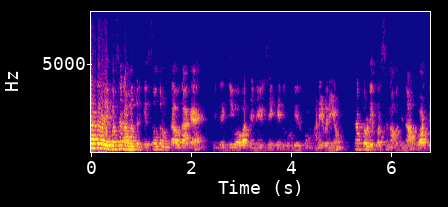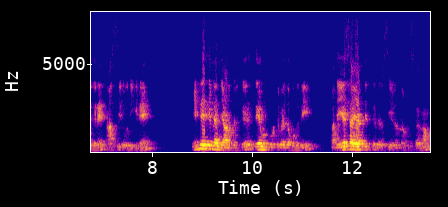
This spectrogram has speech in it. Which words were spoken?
கர்த்தருடைய பரிசு நாமத்திற்கு சோதனம் உண்டாவதாக. இந்த ஜீவ வார்த்தை நிகழ்ச்சியை கேட்டுக்கொண்டிருக்கும் அனைவரையும் கர்த்தருடைய பரிசு நாமத்தினால் வாழ்த்துகிறேன் ஆசீர்வதிக்கிறேன். இன்றைய தின தியானத்திற்கு தேவன் கொடுத்த வேத பகுதி அந்த ஏசாயா தீர்க்கதரிசி எழுந்த புஸ்தகம்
